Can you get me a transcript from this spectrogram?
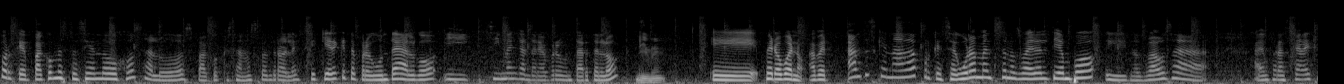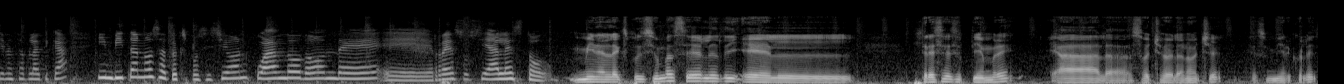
porque Paco me está haciendo ojos, saludos Paco que está en los controles, que quiere que te pregunte algo y sí me encantaría preguntártelo. Dime. Eh, pero bueno, a ver, antes que nada, porque seguramente se nos va a ir el tiempo y nos vamos a, a enfrascar aquí en esta plática, invítanos a tu exposición, cuándo, dónde, eh, redes sociales, todo. Mira, la exposición va a ser, Leslie, el 13 de septiembre a las 8 de la noche, es un miércoles.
